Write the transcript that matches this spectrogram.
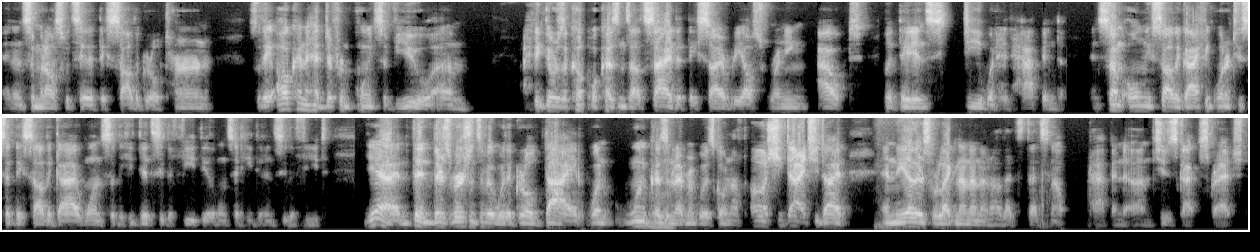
And then someone else would say that they saw the girl turn. So they all kind of had different points of view. Um, I think there was a couple cousins outside that they saw everybody else running out, but they didn't see what had happened. And some only saw the guy. I think one or two said they saw the guy. One said that he did see the feet. The other one said he didn't see the feet. Yeah, and then there's versions of it where the girl died. One one cousin mm-hmm. I remember was going off, "Oh, she died, she died," and the others were like, "No, no, no, no, that's that's not what happened. Um, she just got scratched.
